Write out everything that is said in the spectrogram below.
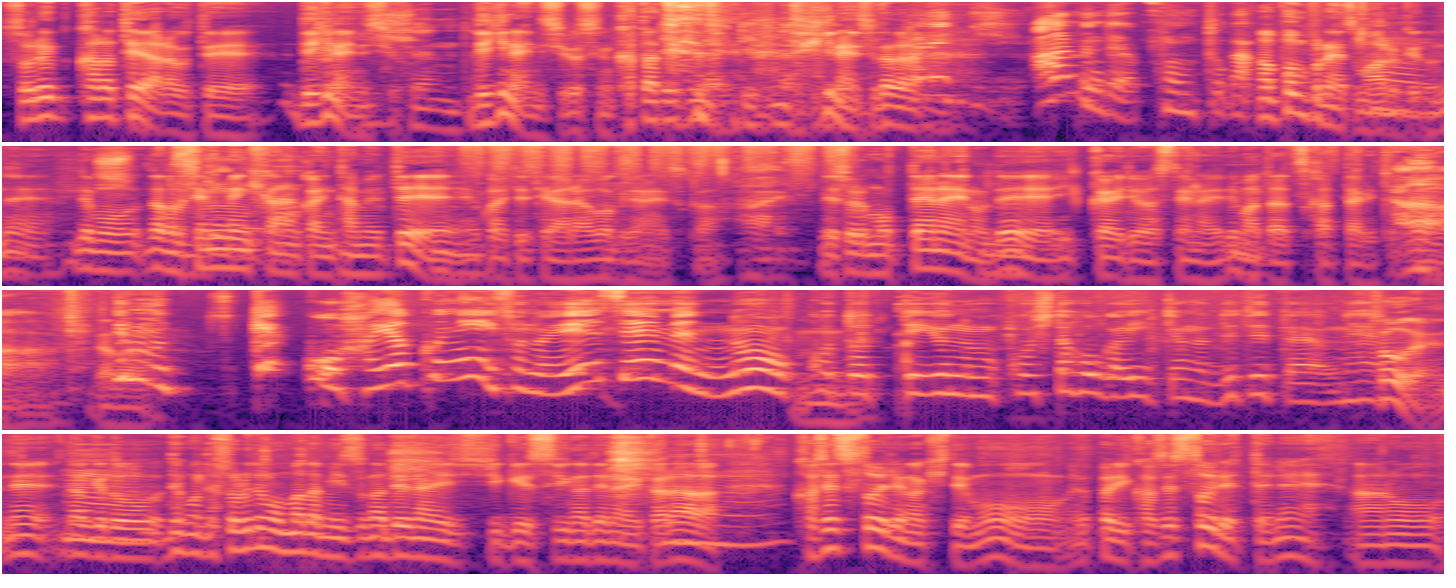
それから手洗うってできないんですよ。できないんですよ。要するに片手で。きないできない。んですよ。だからあるんだよポンプが。あポンプのやつもあるけどね。でもだから洗面器かなんかに溜めてこうやって手洗うわけじゃないですか。でそれもったいないので一回では捨てないでまた使ったりとか。でも結構早くにその衛生面のことっていうのもこうした方がいいっていうのは出てたよね。そうだよね。だけどでもそれでもまだ水が出ないし下水が出ないから仮設トイレが来てもやっぱり仮設トイレってねあの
